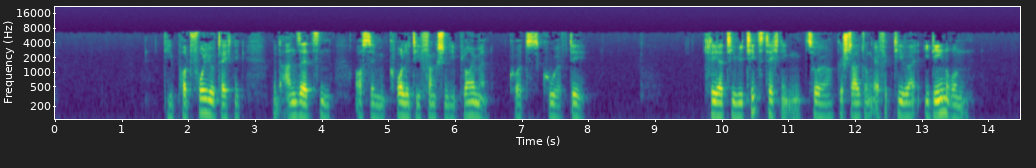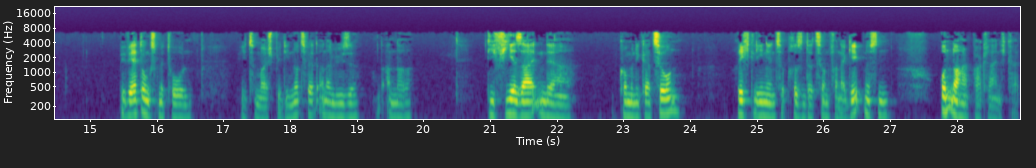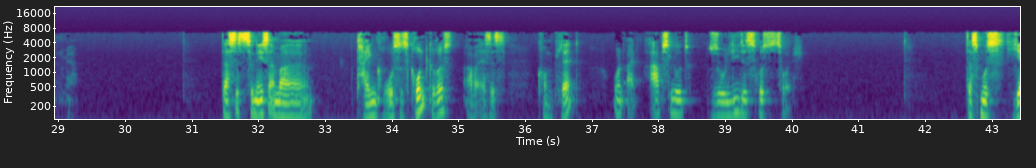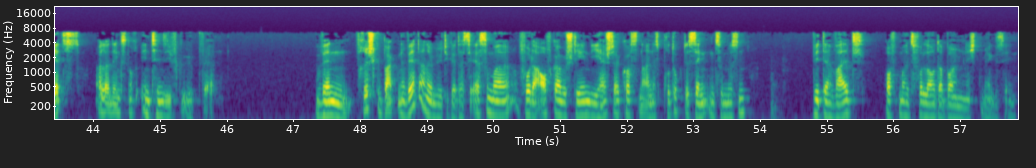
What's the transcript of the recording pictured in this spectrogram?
die Portfoliotechnik mit Ansätzen aus dem Quality Function Deployment, kurz QFD, Kreativitätstechniken zur Gestaltung effektiver Ideenrunden, Bewertungsmethoden wie zum Beispiel die Nutzwertanalyse und andere, die vier Seiten der Kommunikation, Richtlinien zur Präsentation von Ergebnissen und noch ein paar Kleinigkeiten mehr. Das ist zunächst einmal kein großes Grundgerüst, aber es ist komplett und ein absolut solides Rüstzeug. Das muss jetzt allerdings noch intensiv geübt werden. Wenn frisch gebackene Wertanalytiker das erste Mal vor der Aufgabe stehen, die Herstellkosten eines Produktes senken zu müssen, wird der Wald oftmals vor lauter Bäumen nicht mehr gesehen.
